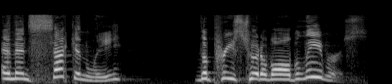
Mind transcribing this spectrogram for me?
And then, secondly, the priesthood of all believers.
